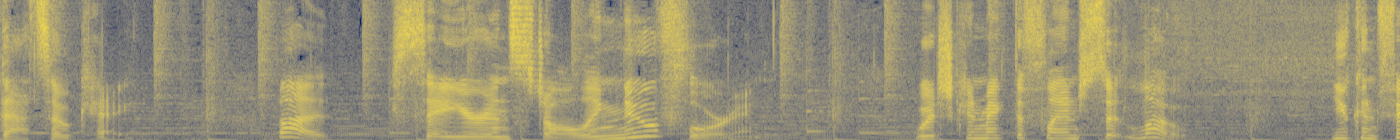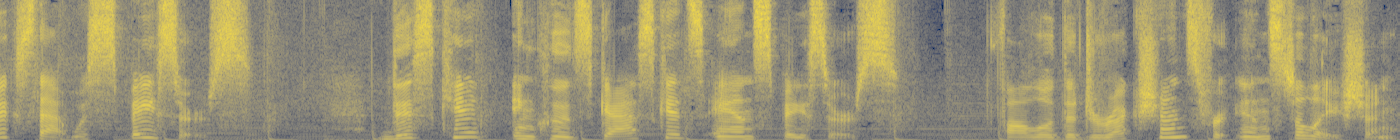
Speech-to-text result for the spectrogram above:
that's okay. But say you're installing new flooring, which can make the flange sit low. You can fix that with spacers. This kit includes gaskets and spacers. Follow the directions for installation.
